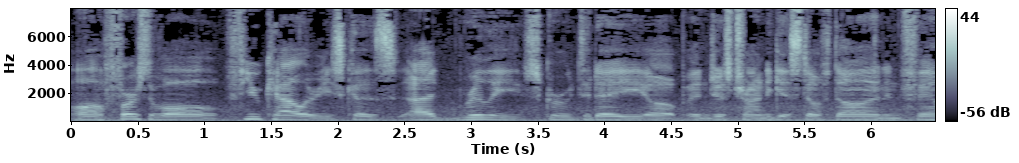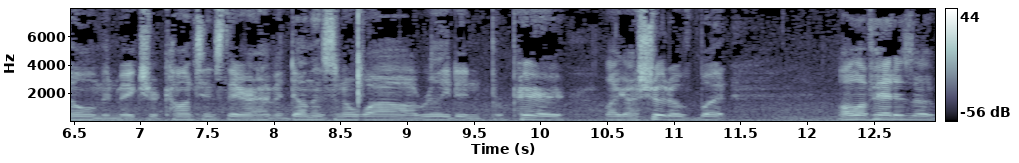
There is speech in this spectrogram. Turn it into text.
Uh, first of all, few calories because I really screwed today up and just trying to get stuff done and film and make sure content's there. I haven't done this in a while. I really didn't prepare like I should have, but all I've had is a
